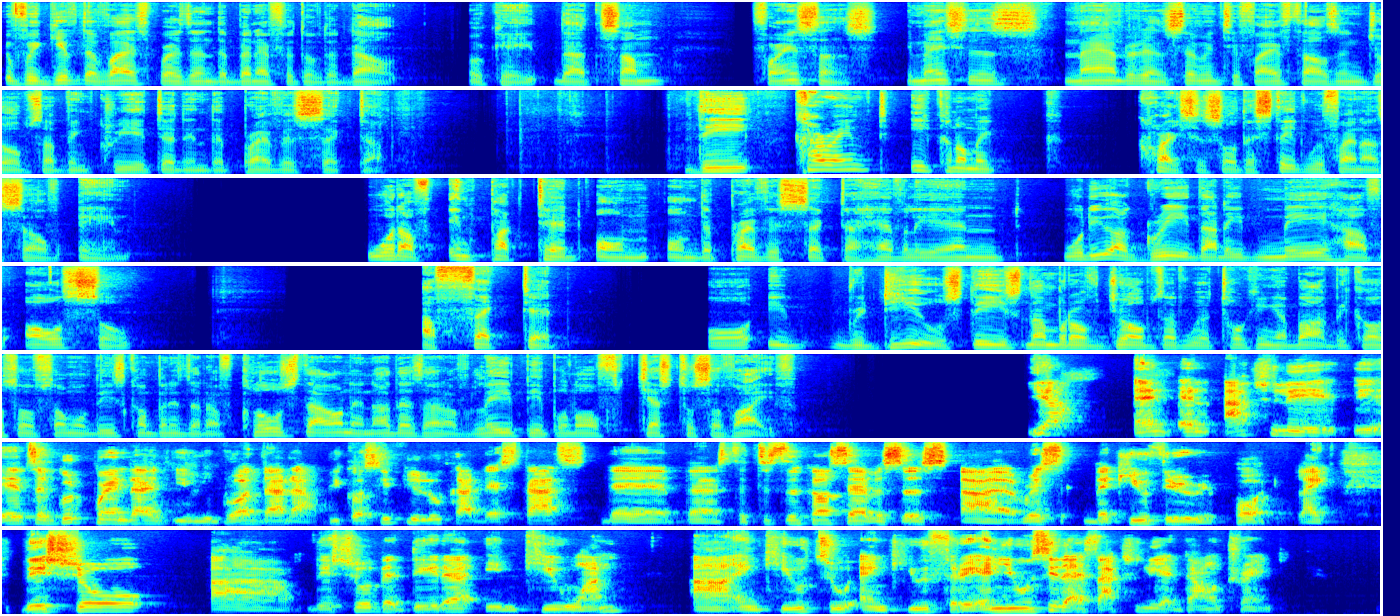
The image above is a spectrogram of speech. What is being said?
if we give the vice president the benefit of the doubt, okay, that some, for instance, he mentions 975,000 jobs have been created in the private sector. The current economic crisis or the state we find ourselves in would have impacted on, on the private sector heavily. And would you agree that it may have also affected or reduced these number of jobs that we're talking about because of some of these companies that have closed down and others that have laid people off just to survive? Yeah, and and actually, it's a good point that you brought that up because if you look at the stats, the the statistical services, uh, the Q3 report, like they show uh, they show the data in Q1 uh, in Q2 and Q3. And you will see that it's actually a downtrend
